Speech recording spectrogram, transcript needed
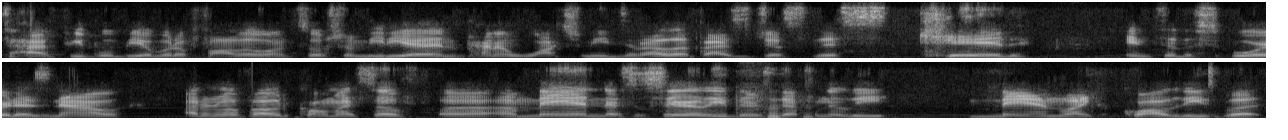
to have people be able to follow on social media and kind of watch me develop as just this kid into the sport as now I don't know if I would call myself uh, a man necessarily. There's definitely man like qualities, but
